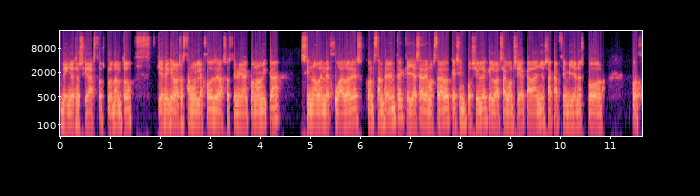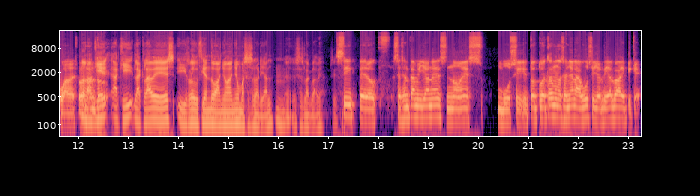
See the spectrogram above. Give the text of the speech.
de ingresos y gastos. Por lo tanto, quiere decir que el Barça está muy lejos de la sostenibilidad económica si no vende jugadores constantemente, que ya se ha demostrado que es imposible que el Barça consiga cada año sacar 100 millones por, por jugadores. Por lo tanto, aquí, la clave es ir reduciendo año a año masa salarial. Esa es la clave. sí, pero 60 millones no es Busi, todo, todo, el mundo señala a Busi, Jordi Alba y Piqué,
